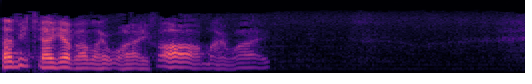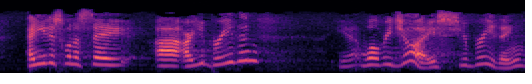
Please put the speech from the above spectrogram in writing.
Let me tell you about my wife. Oh, my wife. And you just want to say, uh, are you breathing? Yeah, well, rejoice. You're breathing.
